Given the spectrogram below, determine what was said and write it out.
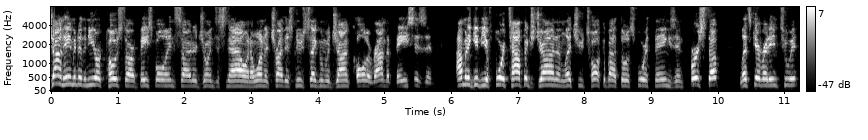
Jon Heyman of the New York Post, our baseball insider, joins us now. And I want to try this new segment with Jon called Around the Bases. And I'm going to give you four topics, Jon, and let you talk about those four things. And first up, let's get right into it.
